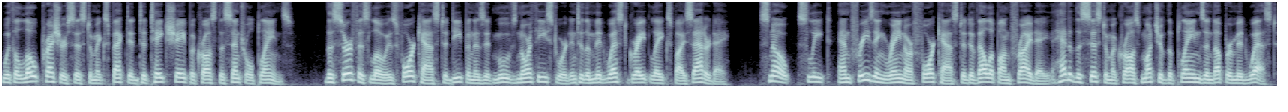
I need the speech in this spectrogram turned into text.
with a low-pressure system expected to take shape across the central plains. The surface low is forecast to deepen as it moves northeastward into the Midwest Great Lakes by Saturday. Snow, sleet, and freezing rain are forecast to develop on Friday ahead of the system across much of the plains and upper Midwest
